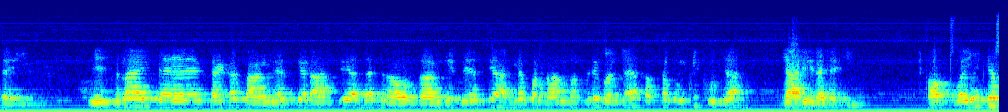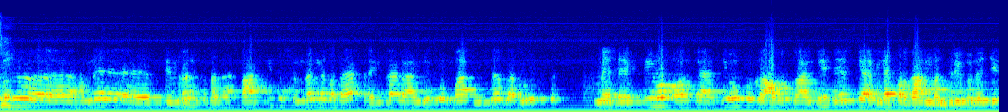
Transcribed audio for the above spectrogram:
चाहिए। इतना ही कहकर कांग्रेस के राष्ट्रीय अध्यक्ष राहुल गांधी देश के अगले प्रधानमंत्री बन जाए तब तक उनकी पूजा जारी रहेगी। और वही जब हमने सिमरन बताया बात की तो सिमरन ने बताया प्रियंका गांधी को माँ दुर्गा का रूप में देखती हूँ और चाहती हूँ कि राहुल गांधी देश के अगले प्रधानमंत्री बने। जी।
